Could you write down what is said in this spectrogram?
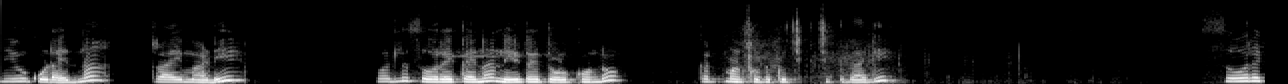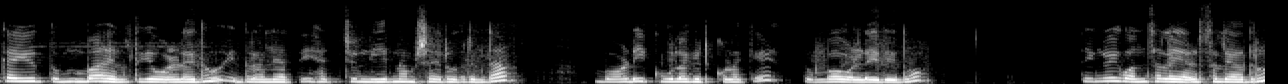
ನೀವು ಕೂಡ ಇದನ್ನ ಟ್ರೈ ಮಾಡಿ. ಮೊದಲು ಸೋರೆಕಾಯಿನ ನೀಟಾಗಿ ತೊಳ್ಕೊಂಡು ಕಟ್ ಮಾಡ್ಕೋಬೇಕು ಚಿಕ್ಕ ಚಿಕ್ಕದಾಗಿ. ಸೋರೆಕಾಯಿ ತುಂಬ ಹೆಲ್ತಿಗೆ ಒಳ್ಳೆಯದು ಇದರಲ್ಲಿ ಅತಿ ಹೆಚ್ಚು ನೀರಿನಂಶ ಇರೋದ್ರಿಂದ ಬಾಡಿ ಕೂಲಾಗಿ ಇಟ್ಕೊಳ್ಳೋಕ್ಕೆ ತುಂಬ ಒಳ್ಳೆಯದು ಇದು. ತಿಂಗ್ಳಿಗೆ ಒಂದು ಸಲ ಎರಡು ಸಲ ಆದರೂ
